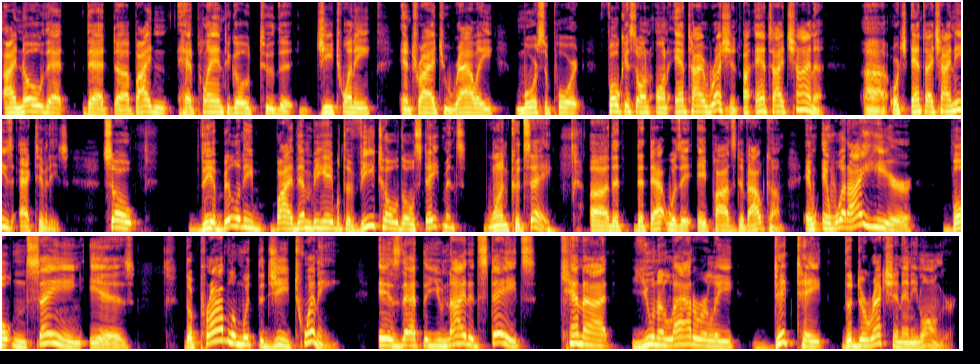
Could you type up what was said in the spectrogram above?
I know that that uh, Biden had planned to go to the G20 and try to rally more support focused on on anti-Russian, uh, anti-China, uh, or anti-Chinese activities. So the ability by them being able to veto those statements one could say uh, that that that was a, a positive outcome and and what i hear bolton saying is the problem with the g20 is that the United States cannot unilaterally dictate the direction any longer.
